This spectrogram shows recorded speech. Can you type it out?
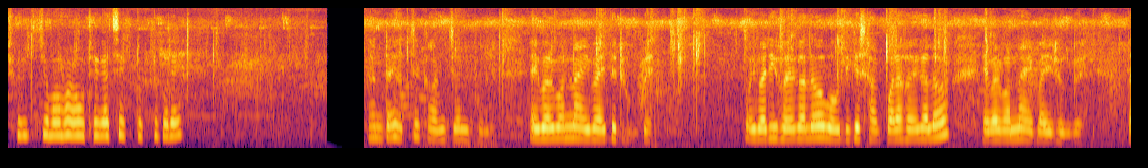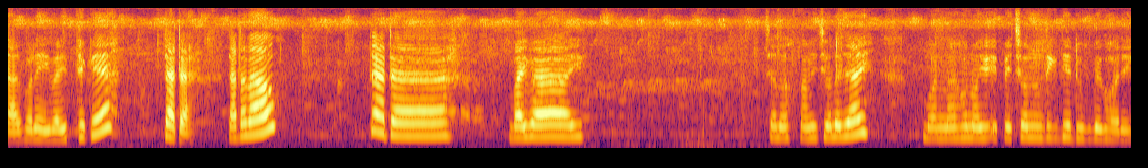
সূর্য মামা উঠে গেছে একটু একটু করে। এখানটাই হচ্ছে কাঞ্চন ফুল। এইবার বন্যা এই বাড়িতে ঢুকবে। ওই বাড়ি হয়ে গেল, বৌদিকে শাক করা হয়ে গেল। এবার বন্যা এই বাড়ি ঢুকবে। তারপরে এই বাড়ির থেকে টাটা। টাটা দাও। টাটা। Bye bye. চলো, আমি চলে যাই। বন্যা এখন ওই পেছন দিক দিয়ে ঢুকবে ঘরে।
